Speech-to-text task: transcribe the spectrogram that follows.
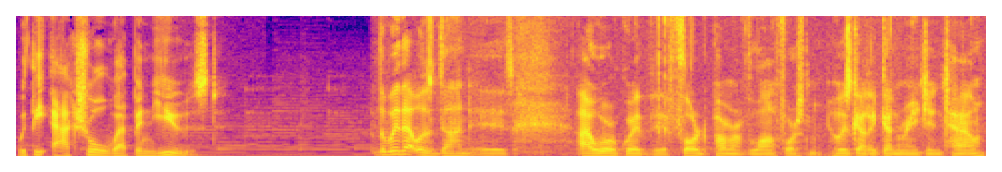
with the actual weapon used. The way that was done is I work with the Florida Department of Law Enforcement, who's got a gun range in town.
